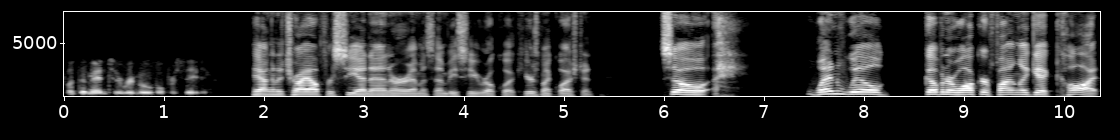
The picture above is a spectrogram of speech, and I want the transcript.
put them into removal proceedings. Hey, I'm going to try out for CNN or MSNBC real quick. Here's my question. So, when will Governor Walker finally get caught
